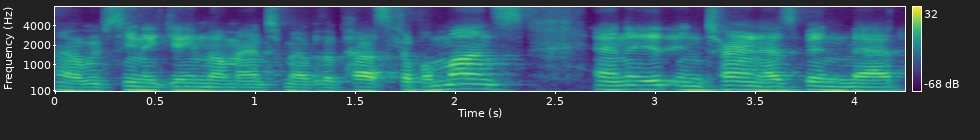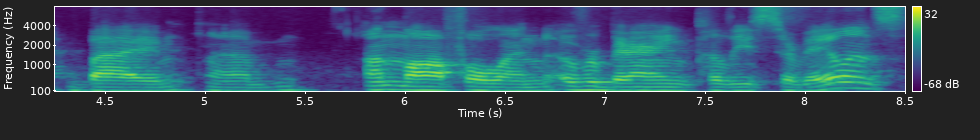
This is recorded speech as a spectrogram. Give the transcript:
uh, we've seen it gain momentum over the past couple months, and it in turn has been met by um, unlawful and overbearing police surveillance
